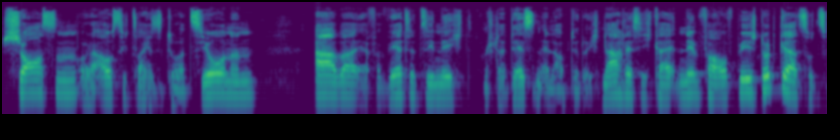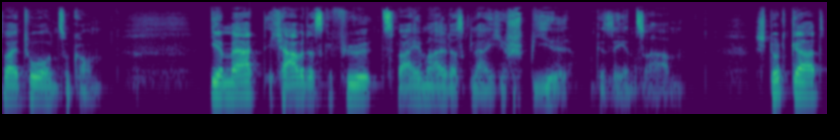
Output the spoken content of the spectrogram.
Chancen oder aussichtsreiche Situationen, aber er verwertet sie nicht und stattdessen erlaubt er durch Nachlässigkeiten dem VfB Stuttgart zu zwei Toren zu kommen. Ihr merkt, ich habe das Gefühl, zweimal das gleiche Spiel gesehen zu haben. Stuttgart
